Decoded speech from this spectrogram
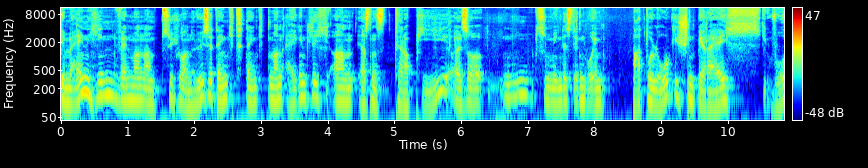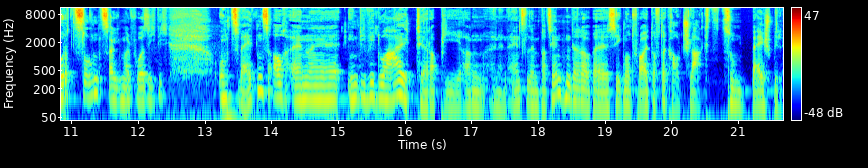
Gemeinhin, wenn man an Psychoanalyse denkt, denkt man eigentlich an erstens Therapie, also hm, zumindest irgendwo im pathologischen Bereich Wurzeln, sage ich mal vorsichtig, und zweitens auch eine Individualtherapie an einen einzelnen Patienten, der da bei Sigmund Freud auf der Couch lag, zum Beispiel.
